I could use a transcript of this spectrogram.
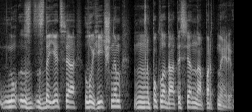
Ну, здається логічним покладатися на партнерів.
